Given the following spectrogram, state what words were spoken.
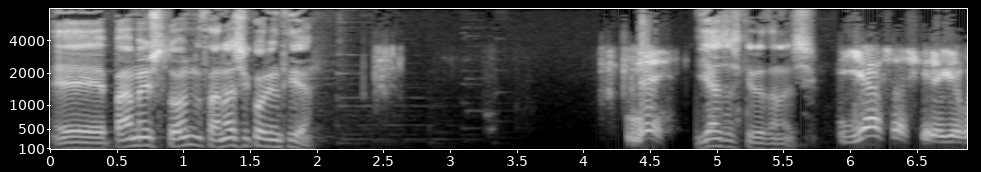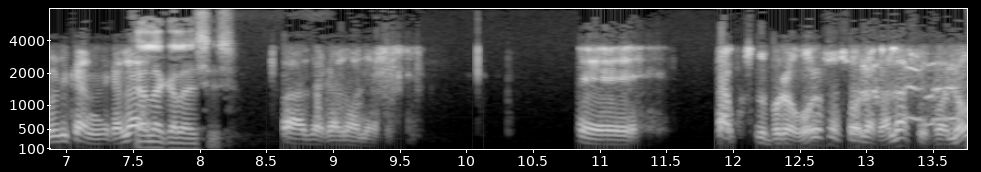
ε, πάμε στον Θανάση Κορινθία. Ναι. Γεια σας κύριε Θανάση. Γεια σας κύριε Γιώργο, τι κάνετε, καλά; Καλά, καλά εσείς. Πάντα καλά, ναι. Ε, άκουσα τον πρόγωρο σας, όλα καλά, συμφωνώ.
